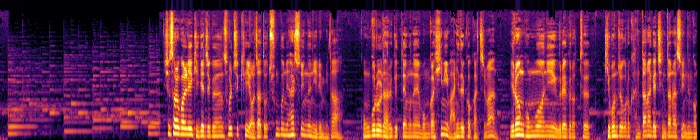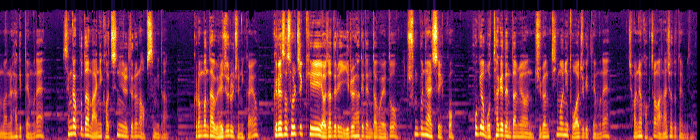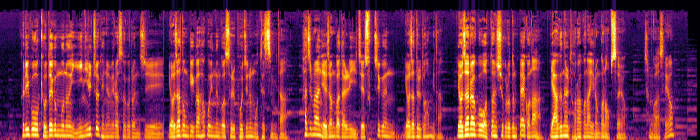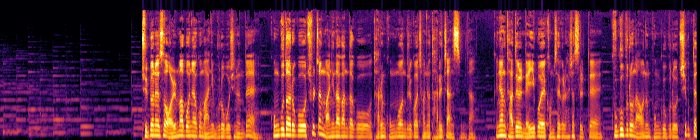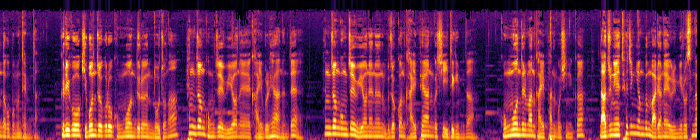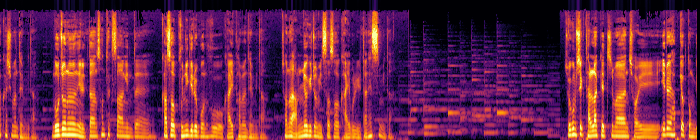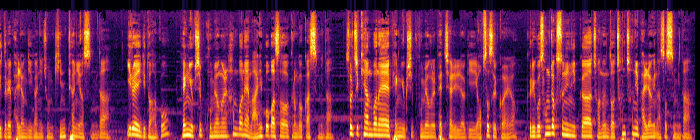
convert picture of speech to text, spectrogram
시설 관리 기계직은 솔직히 여자도 충분히 할 수 있는 일입니다. 공부를 다루기 때문에 뭔가 힘이 많이 들 것 같지만 이런 공무원이 의뢰 그렇듯 기본적으로 간단하게 진단할 수 있는 것만을 하기 때문에 생각보다 많이 거친 일들은 없습니다. 그런 건 다 외주를 주니까요. 그래서 솔직히 여자들이 일을 하게 된다고 해도 충분히 할 수 있고 혹여 못하게 된다면 주변 팀원이 도와주기 때문에 전혀 걱정 안 하셔도 됩니다. 그리고 교대 근무는 2인 1조 개념이라서 그런지 여자 동기가 하고 있는 것을 보지는 못했습니다. 하지만 예전과 달리 이제 숙직은 여자들도 합니다. 여자라고 어떤 식으로든 빼거나 야근을 덜 하거나 이런 건 없어요. 참고하세요. 주변에서 얼마 버냐고 많이 물어보시는데 공부 다르고 출장 많이 나간다고 다른 공무원들과 전혀 다르지 않습니다. 그냥 다들 네이버에 검색을 하셨을 때 9급으로 나오는 봉급으로 취급된다고 보면 됩니다. 그리고 기본적으로 공무원들은 노조나 행정공제위원회에 가입을 해야 하는데 행정공제위원회는 무조건 가입해야 하는 것이 이득입니다. 공무원들만 가입하는 곳이니까 나중에 퇴직연금 마련의 의미로 생각하시면 됩니다. 노조는 일단 선택사항인데 가서 분위기를 본 후 가입하면 됩니다. 저는 압력이 좀 있어서 가입을 일단 했습니다. 조금씩 달랐겠지만 저희 1회 합격 동기들의 발령 기간이 좀 긴 편이었습니다. 1회이기도 하고 169명을 한 번에 많이 뽑아서 그런 것 같습니다. 솔직히 한 번에 169명을 배치할 인력이 없었을 거예요. 그리고 성적순이니까 저는 더 천천히 발령이 났었습니다.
